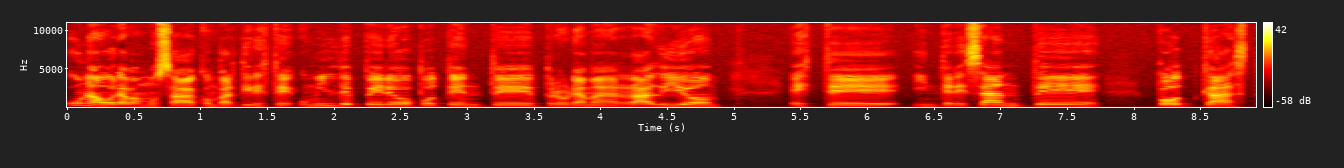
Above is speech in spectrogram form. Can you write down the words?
una hora vamos a compartir este humilde pero potente programa de radio, este interesante podcast,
